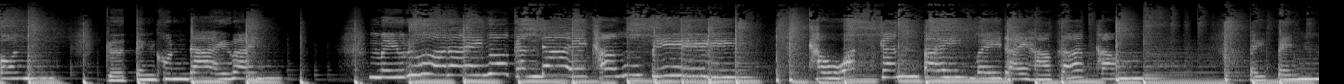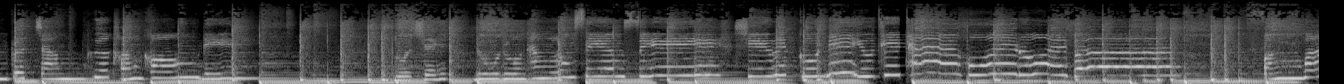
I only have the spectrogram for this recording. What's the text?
ปนเกิดเป็นคนได้ไร ไม่รู้ พระธรรมไปเป็นประจำเพื่อคลังของดีตัวเช็คดูดวงทางลงเสียมสี ชีวิตกูนี้อยู่ที่แท้หวยรวยเบอร์ฟังมา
